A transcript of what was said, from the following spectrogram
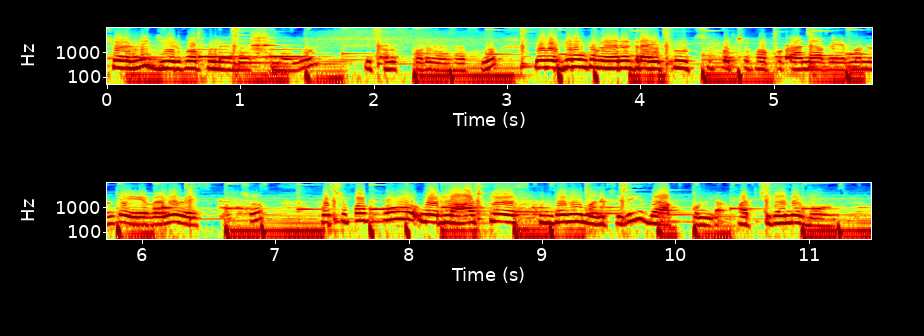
చూడండి జీడిపప్పులు వేసేస్తున్నాను. కిస్మిస్ కూడా వేసేస్తున్నాను. మీ దగ్గర ఇంకా వేరే డ్రై ఫ్రూట్స్ పుచ్చపప్పు కానీ అవి ఏమైనా ఉంటే ఏవైనా వేసుకోవచ్చు. పుచ్చపప్పు మీరు లాస్ట్లో వేసుకుంటేనే మంచిది వేపకుండా పచ్చిగానే బాగుంటుంది.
